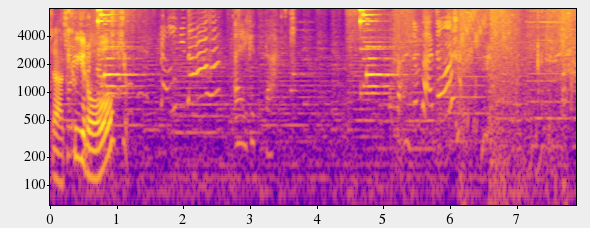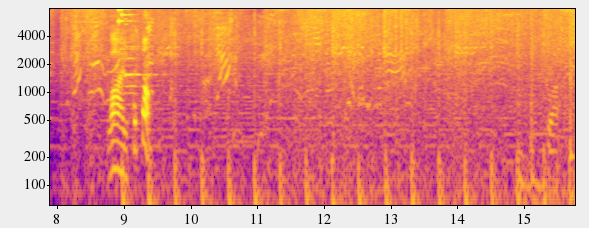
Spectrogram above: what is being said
자 큐기로. 와이 헛방 좋아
